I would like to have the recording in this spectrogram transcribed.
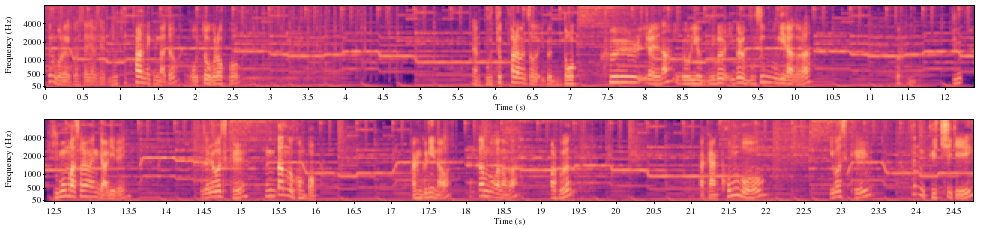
이건 뭐라 이거 진짜 무뚝파란 느낌 나죠? 옷도 그렇고 그냥 무뚝파라면서 이거 너클이라 해야 되나? 이거 이거 이걸 이걸 무슨 무기라더라? 어, 주, 주먹만 사용한 게 아니네. 그래서 1번 스킬 홍단무 권법 당근이 나와? 홍단무가 나와? 보면 자 그냥 콤보 2번 스킬 큰 귀치기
